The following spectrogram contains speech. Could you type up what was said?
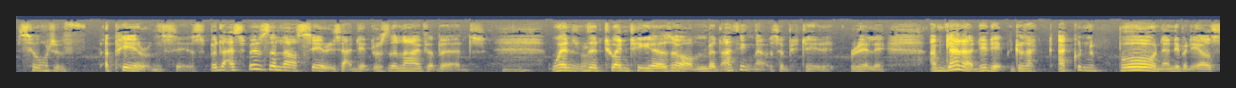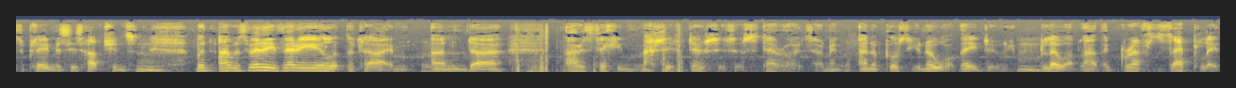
sort of appearances, but I suppose the last series I did was the Liver Birds, mm-hmm. when the 20 years on, but I think that was a pity, really. I'm glad I did it because I, I couldn't have borne anybody else to play Mrs. Hutchinson, hmm. but I was very, very ill at the time oh. and uh, I was taking massive doses of steroids. I mean, and of course, you know what they do. You hmm. blow up like the Graf Zeppelin.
